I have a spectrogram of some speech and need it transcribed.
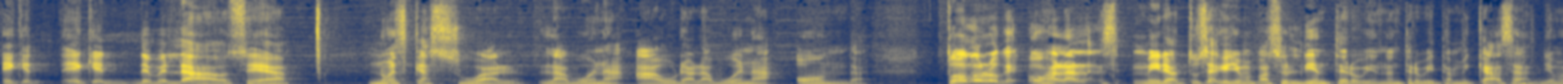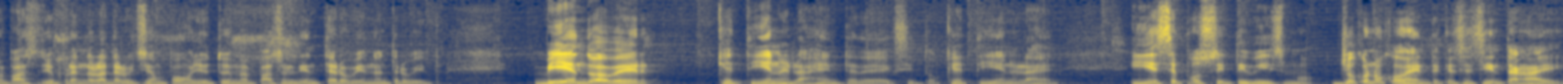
es que, es que de verdad, o sea, no es casual la buena aura, la buena onda. Todo lo que, ojalá, mira, tú sabes que yo me paso el día entero viendo entrevistas. En mi casa, yo me paso, yo prendo la televisión, pongo YouTube y me paso el día entero viendo entrevistas. Viendo a ver qué tiene la gente de éxito, qué tiene la gente. Y ese positivismo, yo conozco gente que se sientan ahí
